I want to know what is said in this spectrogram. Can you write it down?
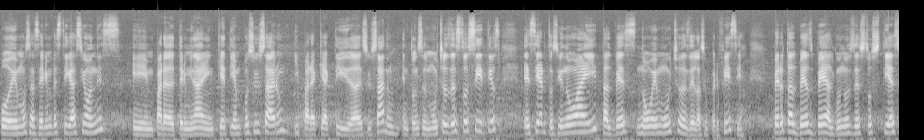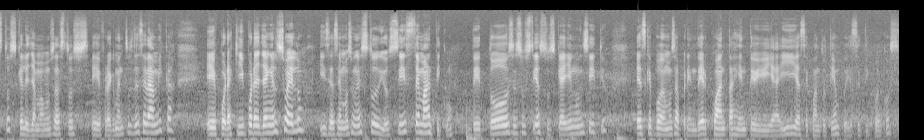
podemos hacer investigaciones eh, para determinar en qué tiempo se usaron y para qué actividades se usaron. Entonces muchos de estos sitios, es cierto, si uno va ahí tal vez no ve mucho desde la superficie, pero tal vez ve algunos de estos tiestos, que le llamamos a estos eh, fragmentos de cerámica, eh, por aquí y por allá en el suelo, y si hacemos un estudio sistemático de todos esos tiestos que hay en un sitio, es que podemos aprender cuánta gente vivía ahí, hace cuánto tiempo y ese tipo de cosas.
